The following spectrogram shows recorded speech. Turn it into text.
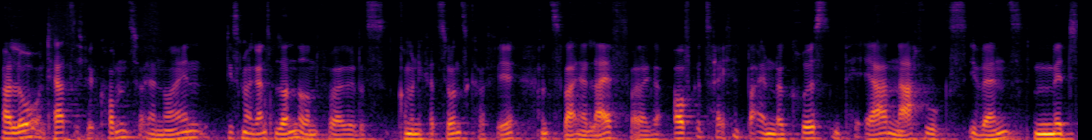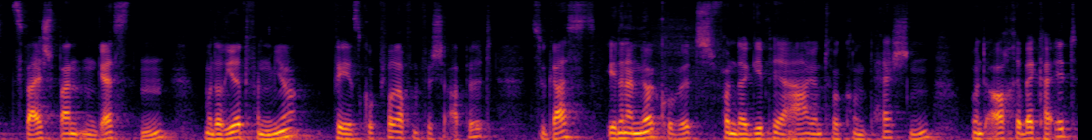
Hallo und herzlich willkommen zu einer neuen, diesmal ganz besonderen Folge des Kommunikationscafé. Und zwar eine Live-Folge, aufgezeichnet bei einem der größten PR-Nachwuchs-Events mit zwei spannenden Gästen, moderiert von mir, Felix Kupferer von Fischer Appelt. Zu Gast Elena Mirkovic von der GPR-Agentur Compassion und auch Rebecca Itt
